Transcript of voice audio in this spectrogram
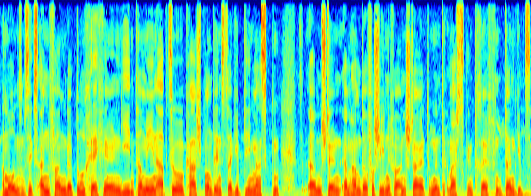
Am Morgens um sechs anfangen, da durchhecheln, jeden Termin abzukaspern, den es da gibt, die Masken ähm, stellen, ähm, haben da verschiedene Veranstaltungen, Maskentreffen, dann gibt es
